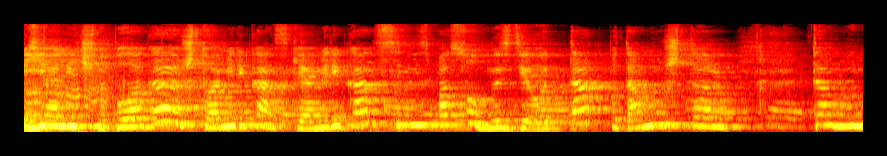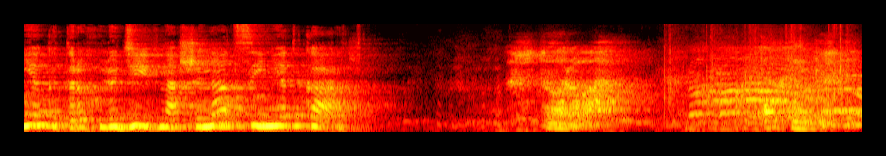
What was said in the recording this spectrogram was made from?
Я лично полагаю, что американские американцы не способны сделать так, потому что там у некоторых людей в нашей нации нет карт. Здорово. Так и пиши.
